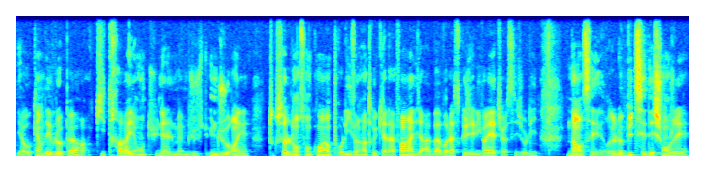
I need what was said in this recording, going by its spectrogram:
Il n'y a aucun développeur qui travaille en tunnel, même juste une journée, tout seul dans son coin, pour livrer un truc à la fin et dire ah bah voilà ce que j'ai livré, tu vois, c'est joli. Non, c'est le but, c'est d'échanger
